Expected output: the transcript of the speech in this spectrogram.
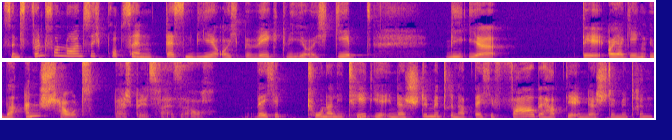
sind 95 Prozent dessen, wie ihr euch bewegt, wie ihr euch gebt, wie ihr die, euer Gegenüber anschaut, beispielsweise auch. Welche Tonalität ihr in der Stimme drin habt, welche Farbe habt ihr in der Stimme drin.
